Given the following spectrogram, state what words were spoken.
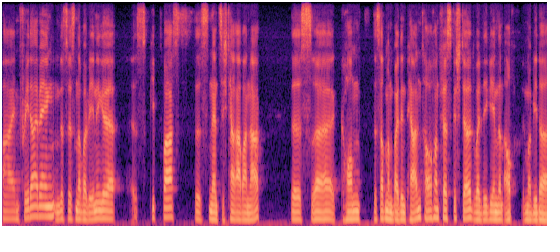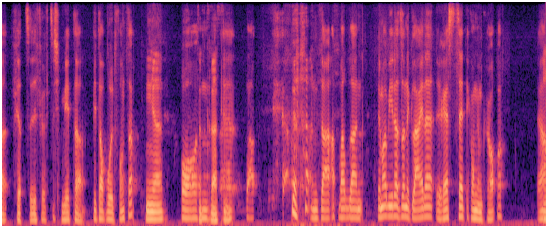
beim Freediving, und das wissen aber wenige, es gibt was, das nennt sich Taravana. Das äh, kommt, das hat man bei den Perlentauchern festgestellt, weil die gehen dann auch immer wieder 40, 50 Meter wiederholt runter. Ja. Und, krass, ne? äh, da, und da hat man dann immer wieder so eine kleine Restsättigung im Körper. Ja,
